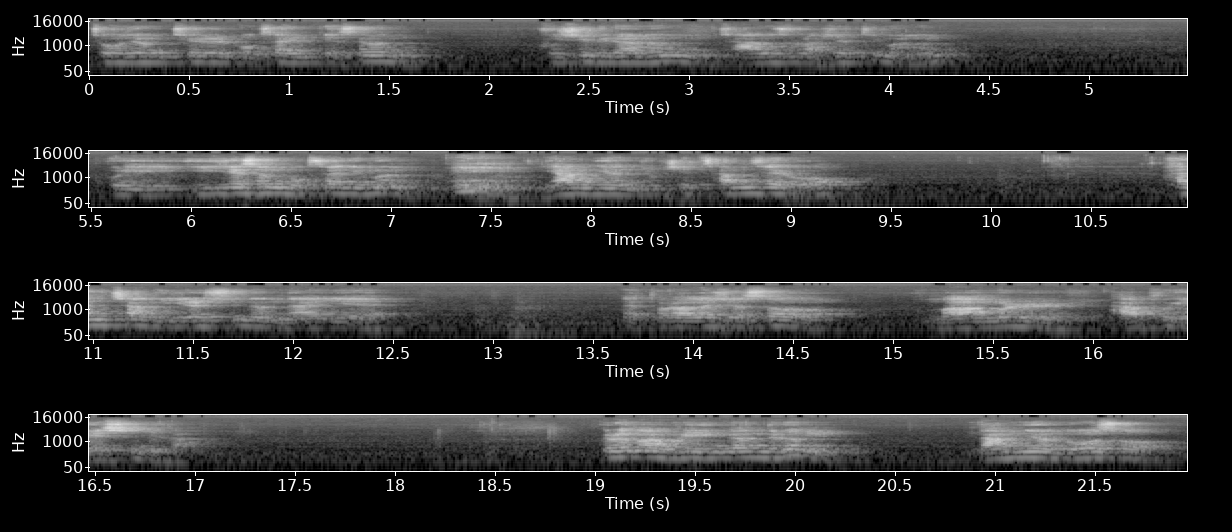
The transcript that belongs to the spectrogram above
조정칠 목사님께서는 90이라는 장수를 하셨지만 우리 이재성 목사님은 양년 63세로 한창 일할 수 있는 나이에 돌아가셔서 마음을 아프게 했습니다. 그러나 우리 인간들은 남녀노소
